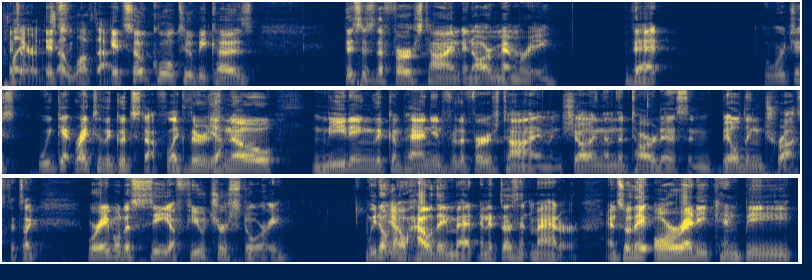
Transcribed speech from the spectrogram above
It's- player. in this. I love that. It's so cool too because this is the first time in our memory that we're just we get right to the good stuff. Like there's Yeah. no meeting the companion for the first time and showing them the TARDIS and building trust. It's like we're able to see a future story. We don't Yeah. know how they met and it doesn't matter. And so they already can be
